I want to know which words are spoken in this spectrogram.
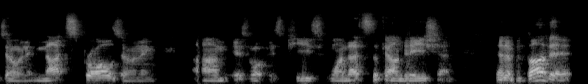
zoning, not sprawl zoning, um, is what is piece one. That's the foundation. Then above it,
